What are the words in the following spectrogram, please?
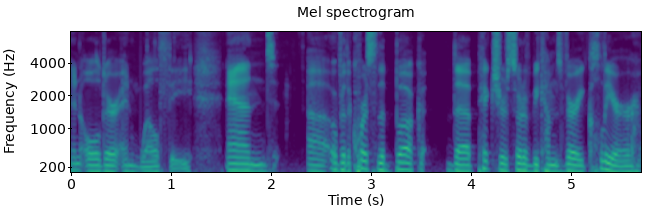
and older and wealthy. And uh, over the course of the book, the picture sort of becomes very clear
